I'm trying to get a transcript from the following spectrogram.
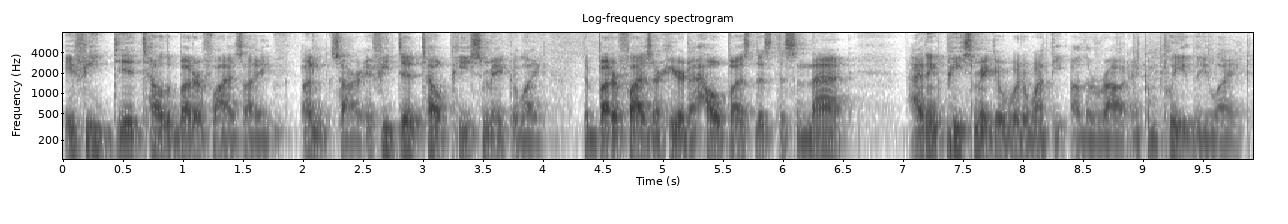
if he did tell the butterflies like un, sorry, if he did tell Peacemaker like the butterflies are here to help us, this, this and that, I think Peacemaker would have went the other route and completely like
